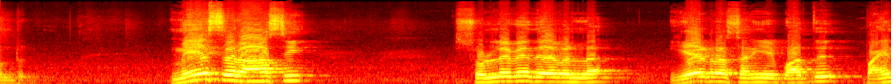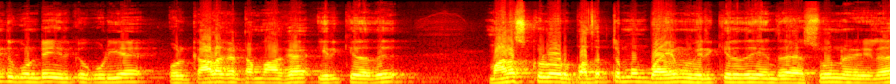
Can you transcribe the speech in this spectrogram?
ஒன்று. மேச ராசி சொல்லவே தேவையில்லை. ஏழரை சனியை பார்த்து பயந்து கொண்டே இருக்கக்கூடிய ஒரு காலகட்டமாக இருக்கிறது. மனசுக்குள்ள ஒரு பதட்டமும் பயமும் இருக்கிறது என்ற சூழ்நிலையில்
